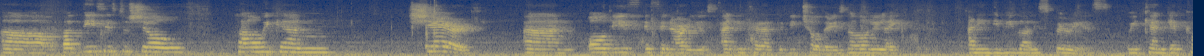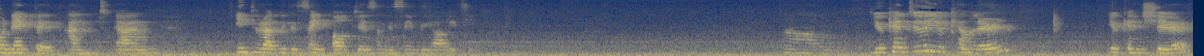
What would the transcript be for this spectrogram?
uh, but this is to show how we can share and all these scenarios and interact with each other. It's not only like an individual experience. We can get connected and, and interact with the same objects and the same reality. Um, you can do, you can learn, you can share,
